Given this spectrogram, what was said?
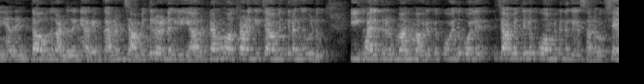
ഇനി അത് എന്താവുമെന്ന് കണ്ടു തന്നെ അറിയാം. കാരണം ജാമ്യത്തിൽ വരണമെങ്കിൽ ഈ ആറ് ഗ്രാം മാത്രമാണെങ്കിൽ ജാമ്യത്തിൽ അങ്ങ് വിടും. ഈ ഖാലിദ് റഹ്മാനും അവരൊക്കെ പോയതുപോലെ ജാമ്യത്തിൽ പോകാൻ പറ്റുന്ന കേസാണ്. പക്ഷേ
